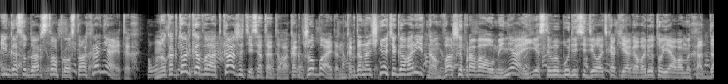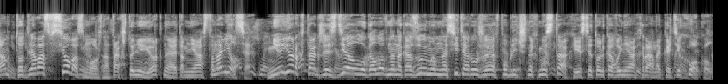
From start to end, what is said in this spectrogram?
И государство просто охраняет их. Но как только вы откажетесь от этого, как Джо Байден, когда начнете говорить нам, ваши права у меня, и если вы будете делать, как я говорю, то я вам их отдам, то для вас все возможно, так что Нью-Йорк на этом не остановился. Нью-Йорк также сделал уголовно наказуемым носить оружие в публичных местах, если только вы не охрана Кэти Хокул.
